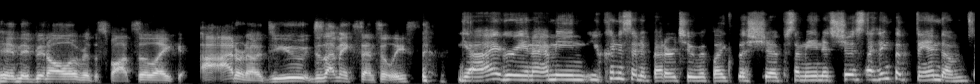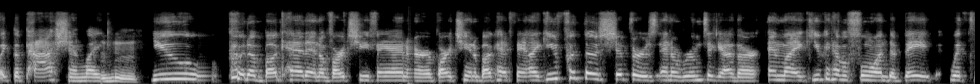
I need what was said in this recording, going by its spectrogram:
Then they've been all over the spot. So like I, I don't know. Do you does that make sense at least? yeah, I agree. And I, I mean, you couldn't have said it better too with like the ships. I mean, it's just I think the fandoms, like the passion, like mm-hmm. you put a Bughead and a Varchi fan or a Varchi and a Bughead fan, like you put those shippers in a room together and like you can have a full on debate with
